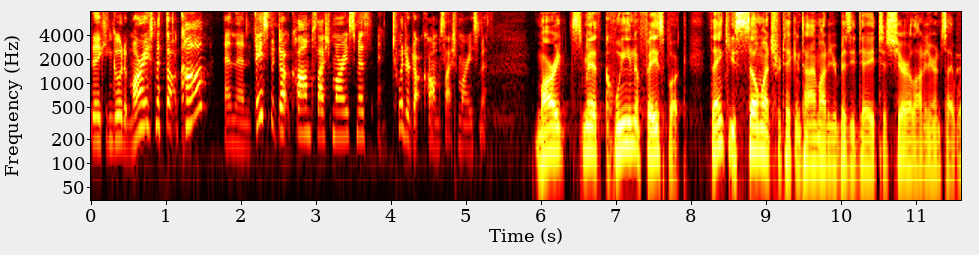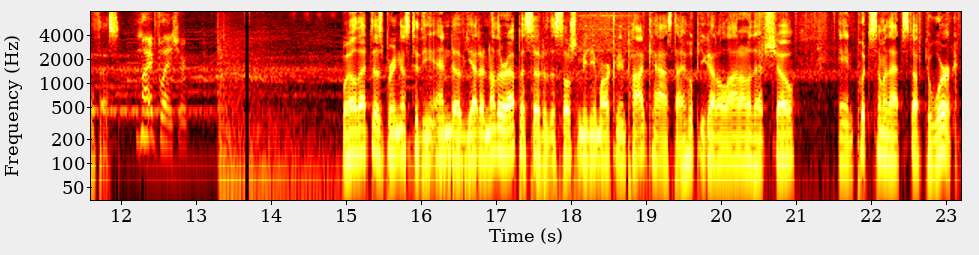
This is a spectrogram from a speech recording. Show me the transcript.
They can go to marismith.com and then facebook.com slash marismith and twitter.com slash marismith. Mari Smith, Queen of Facebook. Thank you so much for taking time out of your busy day to share a lot of your insight with us. My pleasure. Well, that does bring us to the end of yet another episode of the Social Media Marketing Podcast. I hope you got a lot out of that show and put some of that stuff to work.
